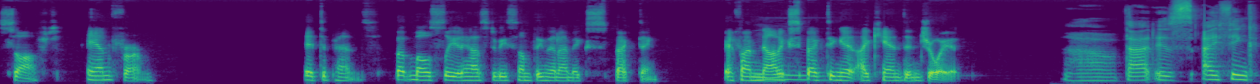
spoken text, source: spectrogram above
Soft and firm. It depends. but mostly it has to be something that I'm expecting. If I'm not Mm. expecting it, I can't enjoy it. Oh, that is, I think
